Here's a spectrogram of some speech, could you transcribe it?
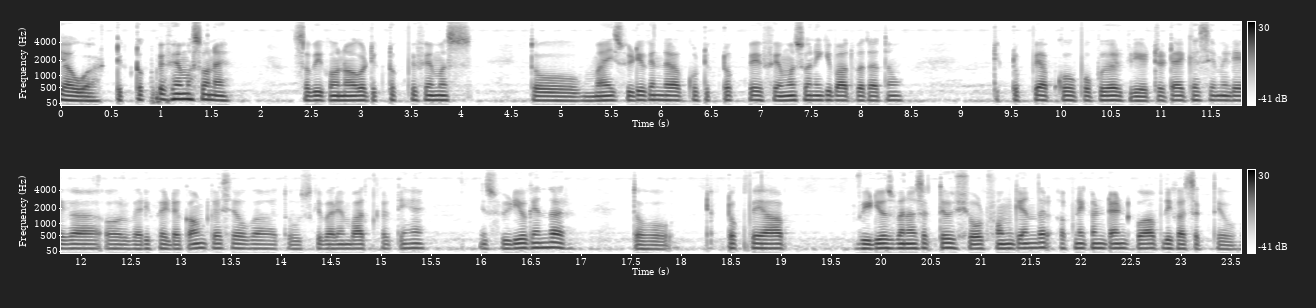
क्या हुआ? टिकटॉक पे फ़ेमस होना है? सभी को होना होगा टिकटॉक पे फ़ेमस तो मैं इस वीडियो के अंदर आपको टिकटॉक पे फ़ेमस होने की बात बताता हूँ। टिकटॉक पे आपको पॉपुलर क्रिएटर टैग कैसे मिलेगा और वेरीफाइड अकाउंट कैसे होगा तो उसके बारे में बात करते हैं इस वीडियो के अंदर। तो टिकटॉक पे आप वीडियोस बना सकते हो शॉर्ट फॉर्म के अंदर अपने कंटेंट को आप दिखा सकते हो।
